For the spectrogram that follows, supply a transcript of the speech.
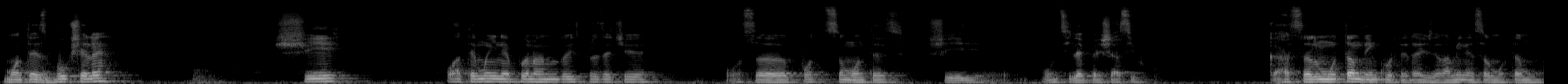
montez bucșele și poate mâine până în 12 o să pot să montez și punțile pe șasiu. Ca să-l mutăm din curte de aici, de la mine, să-l mutăm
